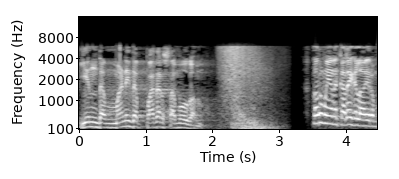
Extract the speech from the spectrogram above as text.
இந்த மனித பதர் சமூகம். அருமையான கதைகள் ஆயிரம்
